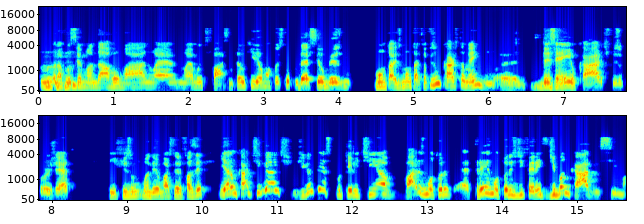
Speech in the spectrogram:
Uhum. Para você mandar arrumar não é, não é muito fácil. Então eu queria uma coisa que eu pudesse eu mesmo montar e desmontar. Então eu fiz um kart também, é, desenhei o kart, fiz o projeto e fiz um, mandei o marceneiro fazer. E era um kart gigante, gigantesco, porque ele tinha vários motores, é, três motores diferentes de bancada em cima.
